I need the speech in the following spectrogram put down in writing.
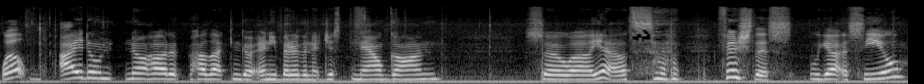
Well, I don't know how to how that can go any better than it just now gone. So uh, yeah, let's finish this. We got a Seel,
